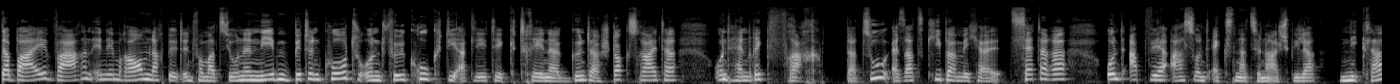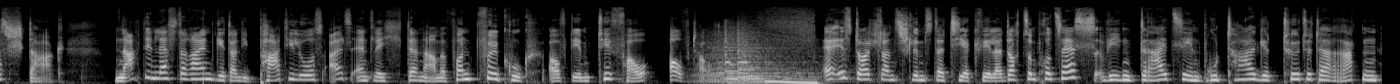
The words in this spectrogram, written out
dabei waren in dem Raum nach Bildinformationen neben Bittenkurt und Füllkrug die Athletiktrainer Günter Stocksreiter und Henrik Frach. Dazu Ersatzkeeper Michael Zetterer und Abwehrass und Ex-Nationalspieler Niklas Stark. Nach den Lästereien geht dann die Party los, als endlich der Name von Füllkrug auf dem TV auftaucht. Er ist Deutschlands schlimmster Tierquäler. Doch zum Prozess wegen 13 brutal getöteter Ratten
